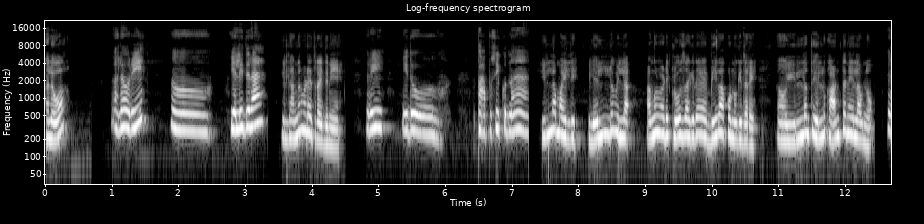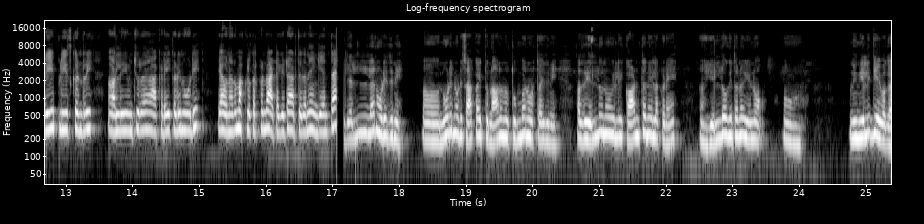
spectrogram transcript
ಹಲೋ ಹಲೋ ರೀ. ಎಲ್ಲಿದ್ದೀರಾ? ಇಲ್ಲಿ ಅಂಗನವಾಡಿ ಹತ್ರ ಇದ್ದೀನಿ. ರೀ ಇದು ಪಾಪು ಸಿಕ್ಕುದ ಇಲ್ಲಮ್ಮ ಇಲ್ಲಿ ಇಲ್ಲೆಲ್ಲೂ ಇಲ್ಲ. ಅಂಗನವಾಡಿ ಕ್ಲೋಸ್ ಆಗಿದೆ ಬೀಗ ಹಾಕೊಂಡು ಹೋಗಿದ್ದಾರೆ. ಇಲ್ಲಂತೂ ಎಲ್ಲೂ ಕಾಣ್ತಾನೆ ಇಲ್ಲ ಅವನು. ರೀ ಪ್ಲೀಸ್ ಕಣ್ರಿ ಅಲ್ಲಿ ಒಂಚೂರು ಆ ಕಡೆ ಈ ಕಡೆ ನೋಡಿ ಯಾವನಾದ್ರು ಮಕ್ಳು ಕರ್ಕೊಂಡು ಆಟ ಗೀಟ ಆಡ್ತಿದ್ದಾನೆ ಹೆಂಗೆ ಅಂತ. ಎಲ್ಲ ನೋಡಿದ್ದೀನಿ. ನೋಡಿ ನೋಡಿ ಸಾಕಾಯ್ತು. ನಾನು ತುಂಬ ನೋಡ್ತಾ ಇದ್ದೀನಿ. ಅದು ಎಲ್ಲೂ ಇಲ್ಲಿ ಕಾಣ್ತಾನೆ ಇಲ್ಲ ಕಣೆ. ಎಲ್ಲೋಗಿದ್ದಾನೋ ಏನೋ. ನೀನು ಎಲ್ಲಿದ್ದೀಯ ಇವಾಗ?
